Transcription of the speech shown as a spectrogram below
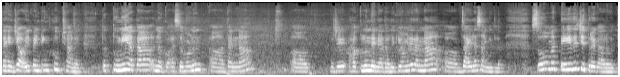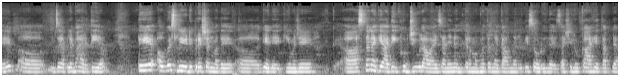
तर ह्यांची ऑइल पेंटिंग खूप छान आहेत. तर तुम्ही आता नको असं म्हणून त्यांना म्हणजे हकलून देण्यात आलं किंवा म्हणजे त्यांना जायला सांगितलं. सो मग ते जे चित्रकार होते जे आपले भारतीय ते ऑब्विसली डिप्रेशनमध्ये गेले की म्हणजे असतं ना की आधी खूप जीव लावायचा आणि नंतर मग मग त्यांना काम झालं की सोडून द्यायचं. अशी लोक आहेत आपल्या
